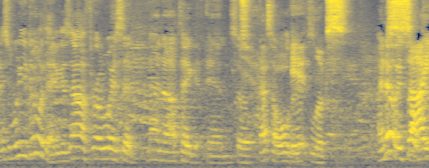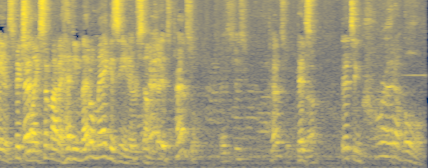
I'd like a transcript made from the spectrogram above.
And I said, What do you do with that? He goes, ah, I'll throw it away. I said, No, no, I'll take it. And so that's how old it is. it is. looks I know, it's science it's fiction, pen- like something out of Heavy Metal magazine or it's, something. It's pencil. It's just pencil. That's know? that's incredible.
